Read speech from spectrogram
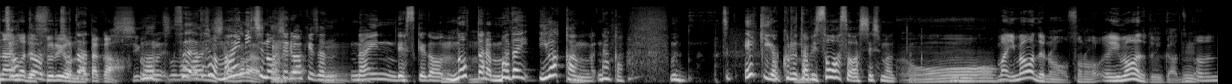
内までするようになったか4うん月のそれ私も毎日乗ってるわけじゃないんですけど、乗ったらまだ違和感がなんか、駅が来るたびそわそわしてしまった、おー。まあ今までのその今までというか、あの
